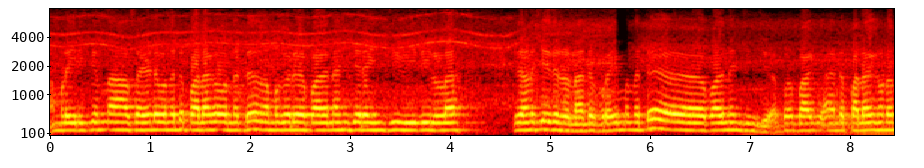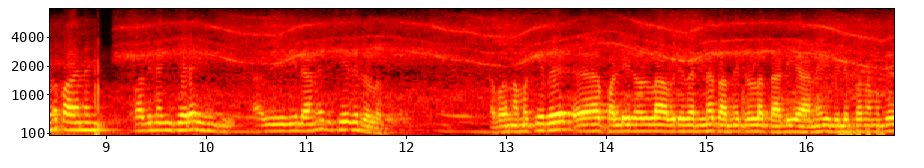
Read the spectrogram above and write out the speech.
നമ്മൾ ഇരിക്കുന്ന ആ സൈഡ് വന്നിട്ട് പലക വന്നിട്ട് നമുക്കൊരു പതിനഞ്ചര ഇഞ്ച് വീതിയിലുള്ള ഇതാണ് ചെയ്തിട്ടുള്ളത്. അതിന്റെ ഫ്രെയിം വന്നിട്ട് പതിനഞ്ച് ഇഞ്ച് അപ്പോൾ ബാക്കി അതിന്റെ പലകം കൊണ്ട് വന്ന് പതിനഞ്ച് പതിനഞ്ചര ഇഞ്ച് രീതിയിലാണ് ഇത് ചെയ്തിട്ടുള്ളത്. അപ്പോൾ നമുക്കിത് പള്ളിയിലുള്ള അവർ തന്നെ തന്നിട്ടുള്ള തടിയാണ്. ഇതിലിപ്പോൾ നമുക്ക്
